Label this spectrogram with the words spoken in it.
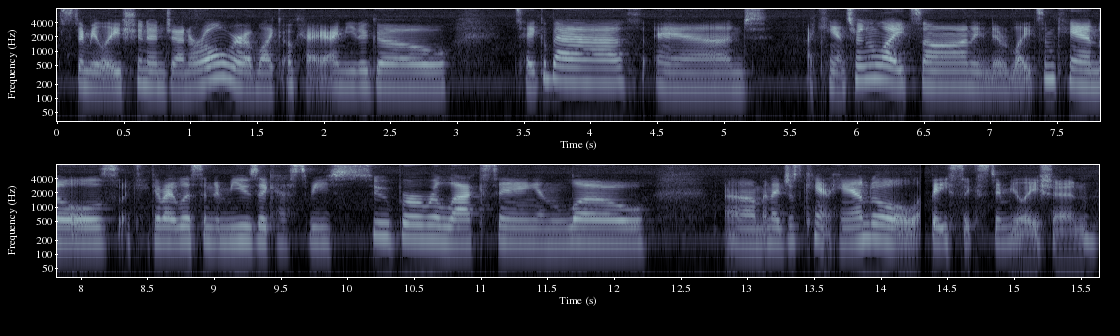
stimulation in general where I'm like, okay, I need to go take a bath and I can't turn the lights on. I need to light some candles. I if I listen to music, it has to be super relaxing and low. um, and I just can't handle basic stimulation.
